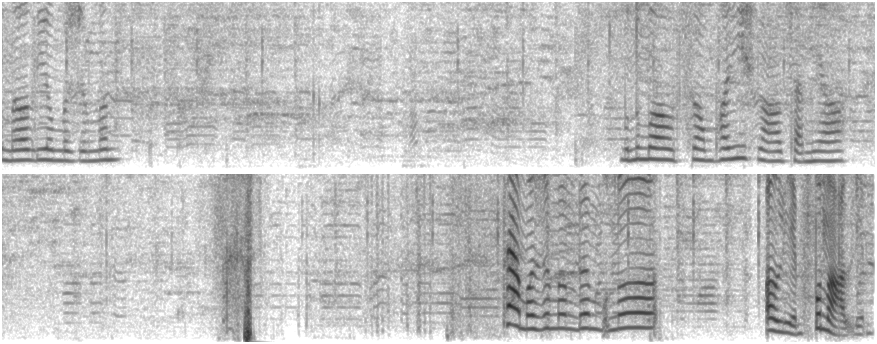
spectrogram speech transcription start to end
Bunu alıyorum o zaman. Bunu mu alsam? Hangisini alsam ya? Tamam o zaman ben bunu alayım. Bunu alayım.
